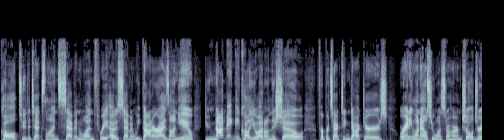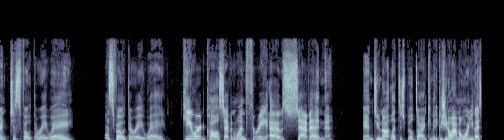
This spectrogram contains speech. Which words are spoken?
call to the text line 71307. We got our eyes on you. Do not make me call you out on this show for protecting doctors or anyone else who wants to harm children. Just vote the right way. Let's vote the right way. Keyword call 71307. And do not let this bill die in committee because you know what? I'm going to warn you guys.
